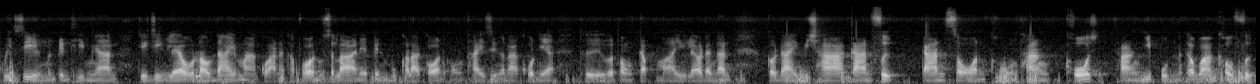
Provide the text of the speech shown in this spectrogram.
ควีนซี่เหมือนเป็นทีมงาน จริง ๆ แล้วเราได้มากกว่านะครับ เพราะนุสลาเนี่ยเป็นบุคลากรของไทย ซึ่งอนาคตเนี่ยเธอก็ต้องกลับมาอยู่แล้วดังนั้น ก็ได้วิชาการฝึก การสอนของทางโค้ชทางญี่ปุ่นนะครับว่าเขาฝึก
